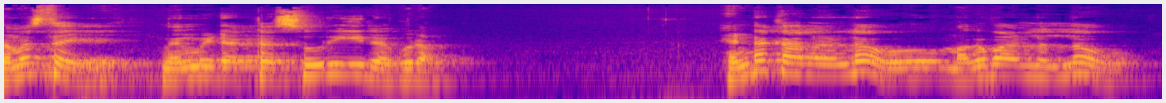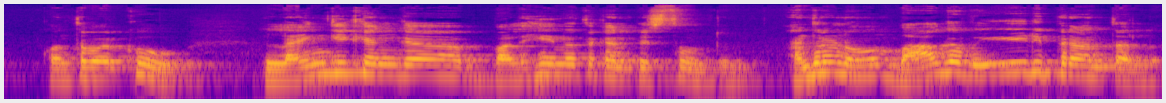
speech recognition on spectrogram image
నమస్తే నేను మీ డాక్టర్ సూరి రఘురామ్ ఎండాకాలంలో మగవాళ్ళల్లో కొంతవరకు లైంగికంగా బలహీనత కనిపిస్తూ ఉంటుంది. అందులోనూ బాగా వేడి ప్రాంతాల్లో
